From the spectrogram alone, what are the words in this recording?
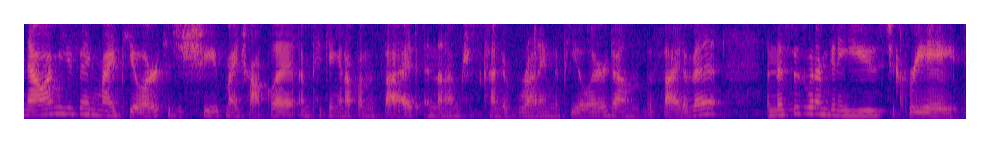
Now I'm using my peeler to just shave my chocolate. I'm picking it up on the side and then I'm just kind of running the peeler down the side of it. And this is what I'm gonna use to create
